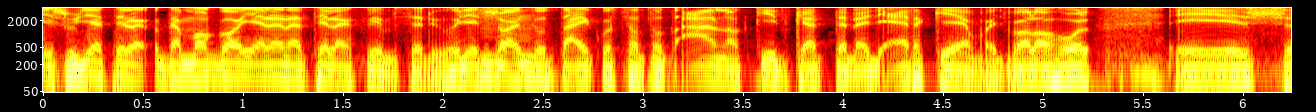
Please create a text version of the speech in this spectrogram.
és ugye tényleg, de maga a jelenet tényleg filmszerű, hogy egy sajtótájékoztatót állnak ki itt ketten egy erkélyen vagy valahol, és,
